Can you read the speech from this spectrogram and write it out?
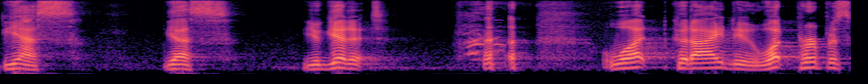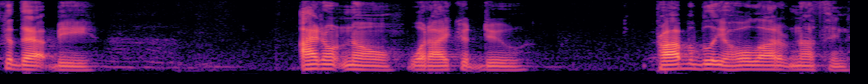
Yes, yes, you get it. what could I do? What purpose could that be? I don't know what I could do. Probably a whole lot of nothing.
